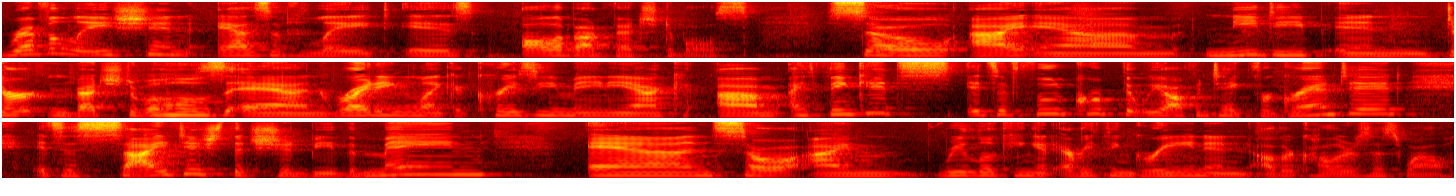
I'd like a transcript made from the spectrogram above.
revelation as of late is all about vegetables. So I am knee deep in dirt and vegetables and writing like a crazy maniac. Um, I think it's it's a food group that we often take for granted. It's a side dish that should be the main, and so I'm relooking at everything green and other colors as well.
